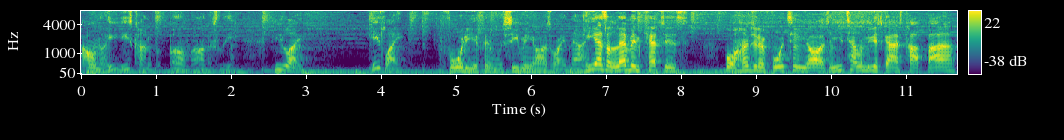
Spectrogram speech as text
I don't know. He, he's kind of a bum, honestly. He's like, he's like 40th in receiving yards right now. He has 11 catches for 114 yards, and you telling me this guy's top five?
